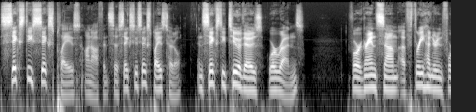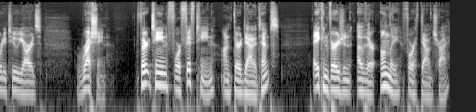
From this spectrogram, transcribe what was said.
66 plays on offense, so 66 plays total, and 62 of those were runs for a grand sum of 342 yards rushing, 13 for 15 on third down attempts, a conversion of their only fourth down try.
